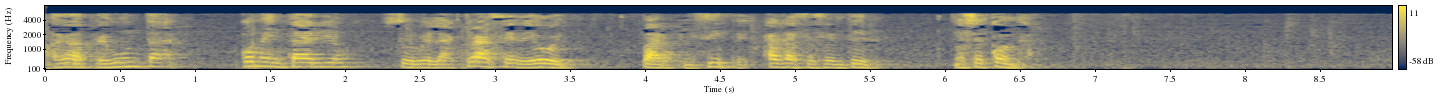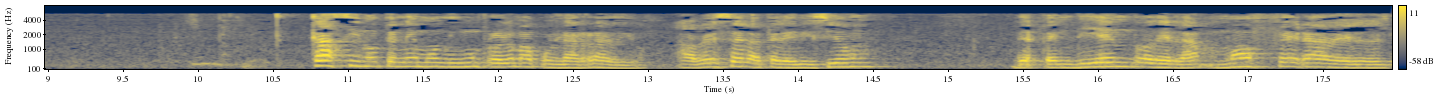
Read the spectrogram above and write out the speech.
haga preguntas, comentarios sobre la clase de hoy, participe, hágase sentir, no se esconda. Casi no tenemos ningún problema con la radio. A veces la televisión, dependiendo de la atmósfera, del,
